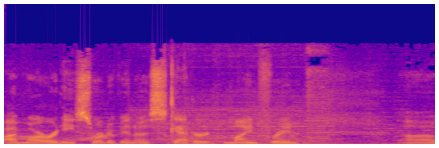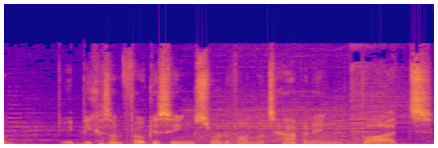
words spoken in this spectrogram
I'm already sort of in a scattered mind frame uh, because I'm focusing sort of on what's happening, but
